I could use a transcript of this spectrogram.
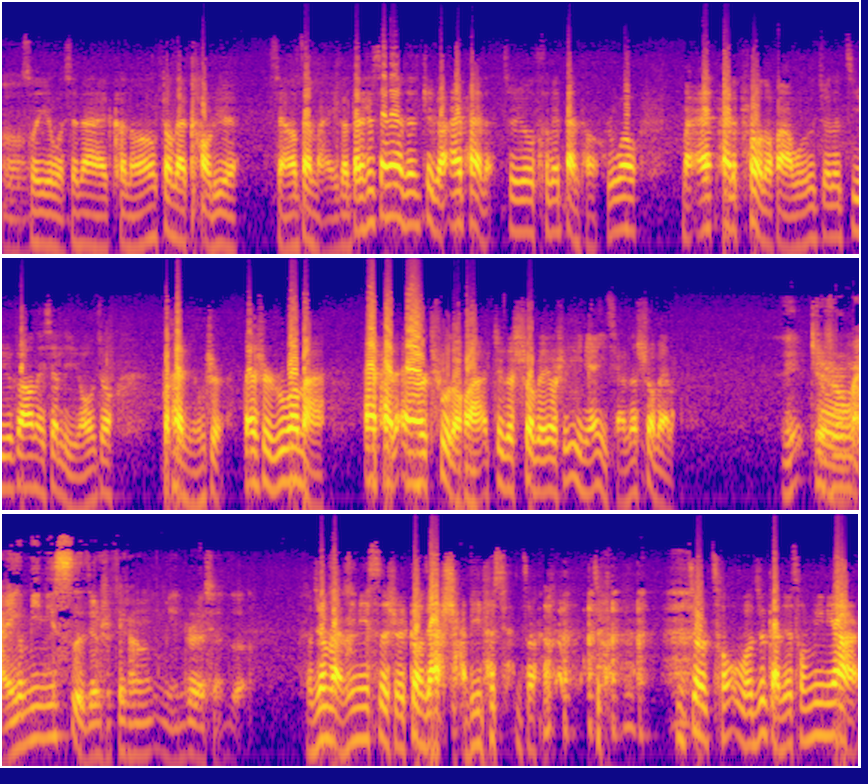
嗯，所以我现在可能正在考虑想要再买一个，但是现在的这个 iPad 就又特别蛋疼。如果买 iPad Pro 的话，我就觉得基于刚刚那些理由就不太明智。但是如果买 iPad Air 2的话，这个设备又是一年以前的设备了。哎，这时候买一个 mini 四就是非常明智的选择。我觉得买 mini 四是更加傻逼的选择，就就是从我就感觉从 mini 二，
